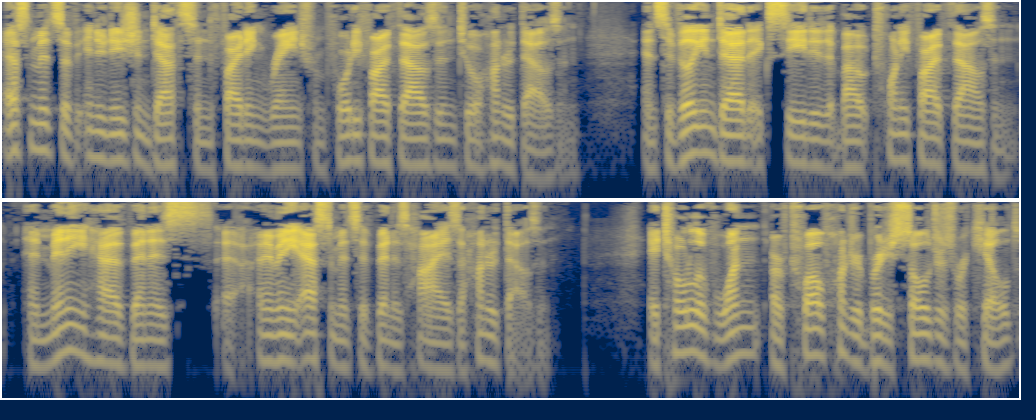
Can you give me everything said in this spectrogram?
Estimates of Indonesian deaths in fighting range from 45,000 to 100,000, and civilian dead exceeded about 25,000, and many have been as uh, many estimates have been as high as 100,000. A total of one or 1,200 British soldiers were killed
